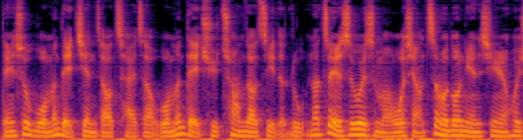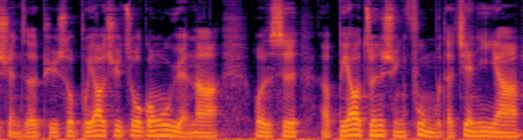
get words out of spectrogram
等于说我们得见招拆招，我们得去创造自己的路。那这也是为什么我想这么多年轻人会选择，比如说不要去做公务员呐，或者是呃不要遵循父母的建议啊，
